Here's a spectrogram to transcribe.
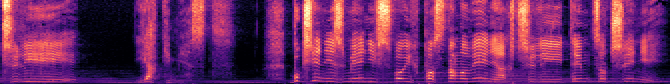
czyli jakim jest. Bóg się nie zmieni w swoich postanowieniach, czyli tym, co czyni.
